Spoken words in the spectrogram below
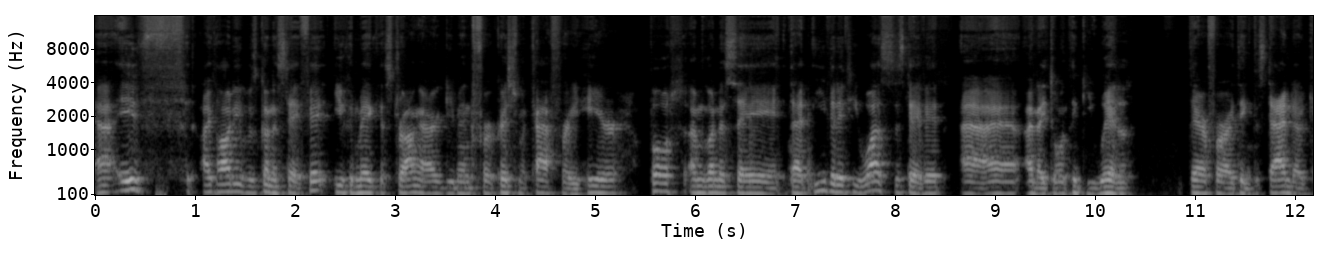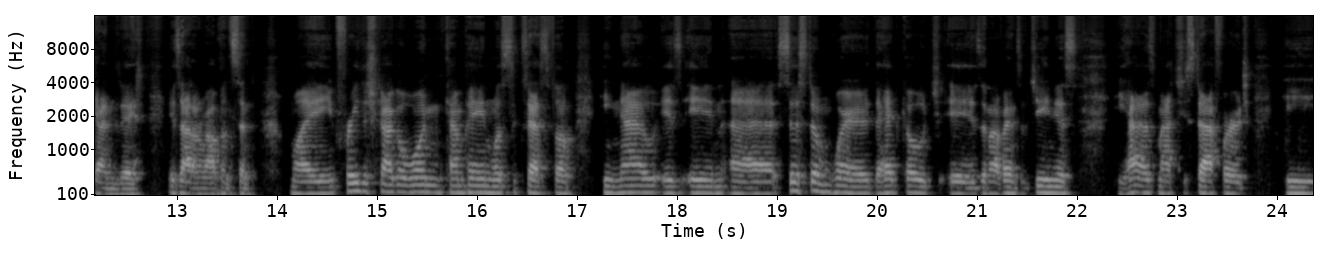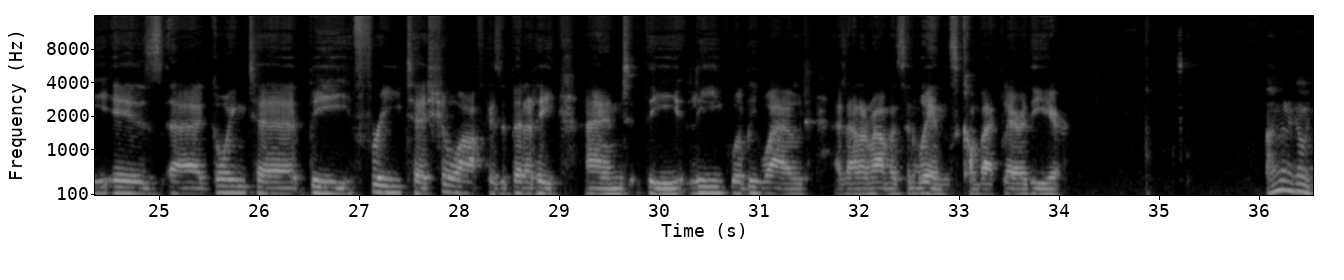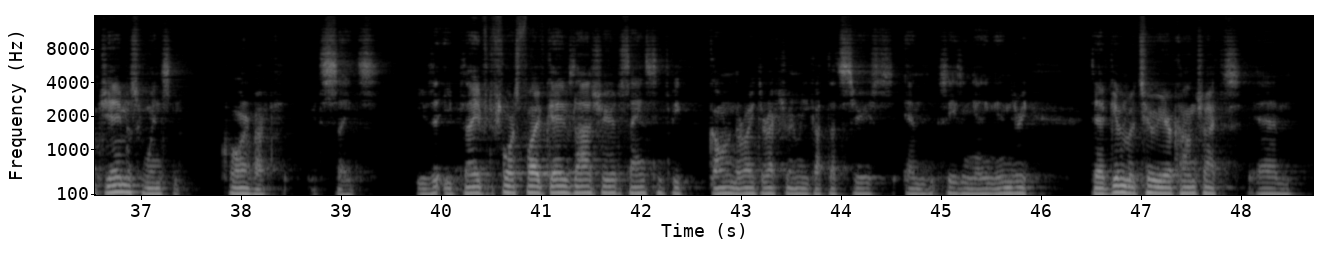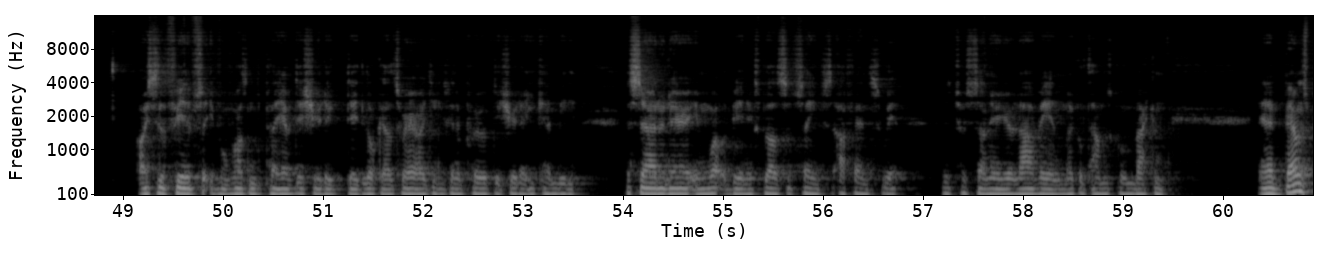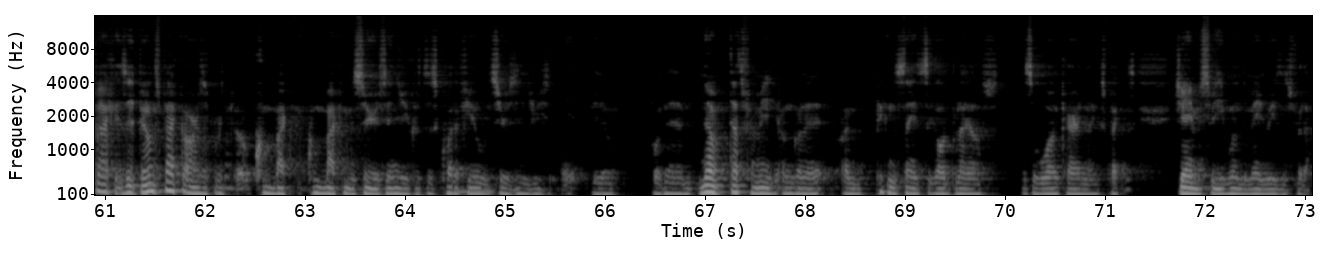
Uh, if I thought he was going to stay fit, you could make a strong argument for Christian McCaffrey here. But I'm going to say that even if he was to stay fit, uh, and I don't think he will, therefore, I think the standout candidate is Allen Robinson. My Free the Chicago One campaign was successful. He now is in a system where the head coach is an offensive genius. He has Matthew Stafford. He is uh, going to be free to show off his ability, and the league will be wowed as Allen Robinson wins Comeback Player of the Year. I'm going to go with Jameis Winston, quarterback with the Saints. He, was, he played for the first five games last year. The Saints seem to be going in the right direction when he got that serious end, season-ending injury. They've given him a two-year contract. Um, I still feel if, if it wasn't to play this year, they, would look elsewhere. I think he's going to prove this year that he can be the, the starter there in what would be an explosive Saints offense with the touchdown area, Olave and Michael Thomas coming back and uh, bounce back. Is it bounce back or is it come back come back from a serious injury? Because there's quite a few with serious injuries, uh, you know. But um, no, that's for me. I'm gonna I'm picking the Saints to go to playoffs as a wild card, and I expect Jameis to be one of the main reasons for that.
